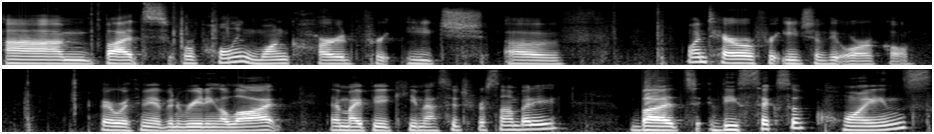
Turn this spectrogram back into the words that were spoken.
Um, but we're pulling one card for each of, one tarot for each of the oracle. Bear with me, I've been reading a lot. That might be a key message for somebody. But the Six of Coins,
